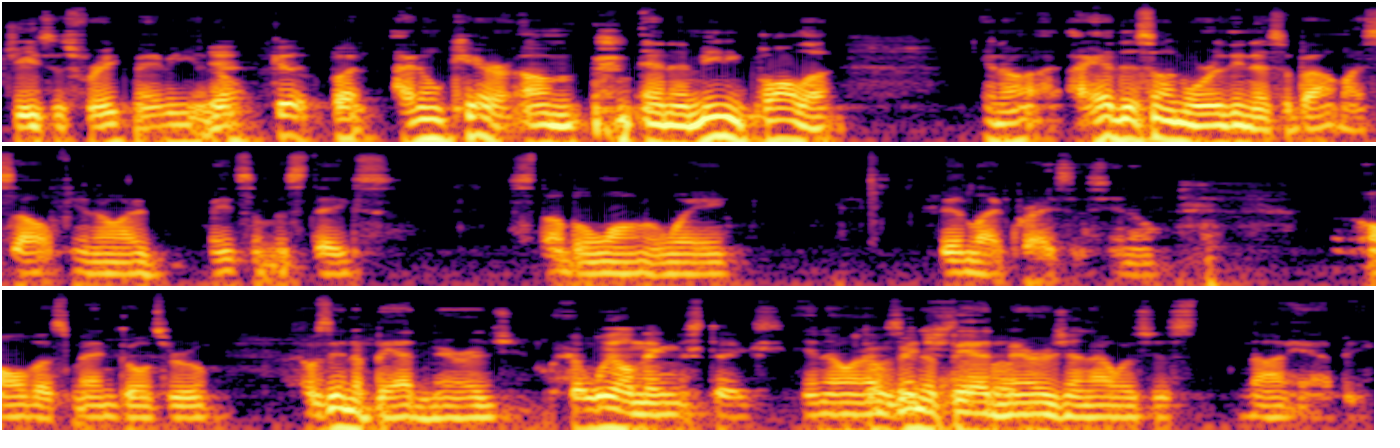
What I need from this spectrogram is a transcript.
Jesus freak, maybe, you know. Yeah, good. But I don't care. Um, and in meeting Paula, you know, I, I had this unworthiness about myself. You know, I made some mistakes, stumbled along the way, midlife crisis, you know. All of us men go through. I was in a bad marriage, We all make mistakes. you know, and I was in a bad up. marriage and I was just not happy.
